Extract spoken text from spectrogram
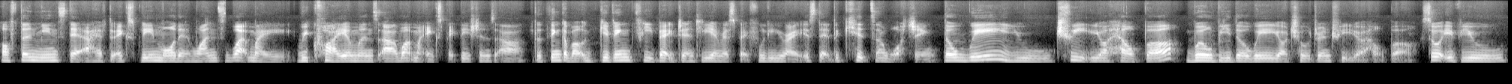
often means that I have to explain more than once what my requirements are, what my expectations are. The thing about giving feedback gently and respectfully, right, is that the kids are watching. The way you treat your helper will be the way your children treat your helper. So if you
